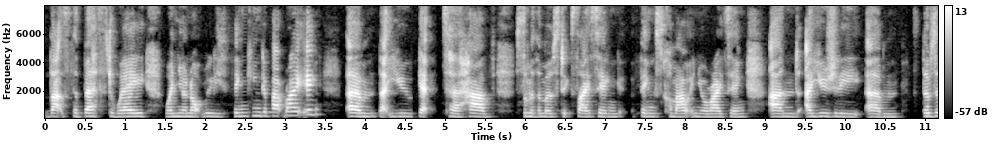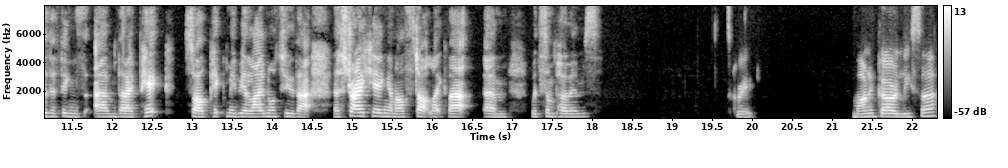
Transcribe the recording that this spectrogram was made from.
that's the best way when you're not really thinking about writing, um, that you get to have some of the most exciting things come out in your writing. And I usually, um, those are the things um, that I pick so I'll pick maybe a line or two that are striking and I'll start like that um, with some poems. That's great. Monica or Leesa,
